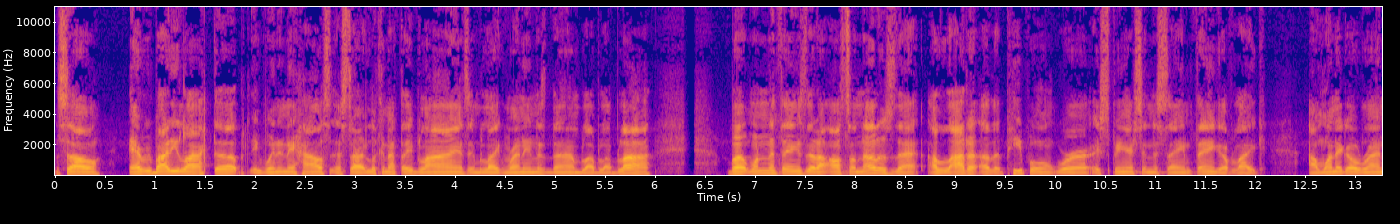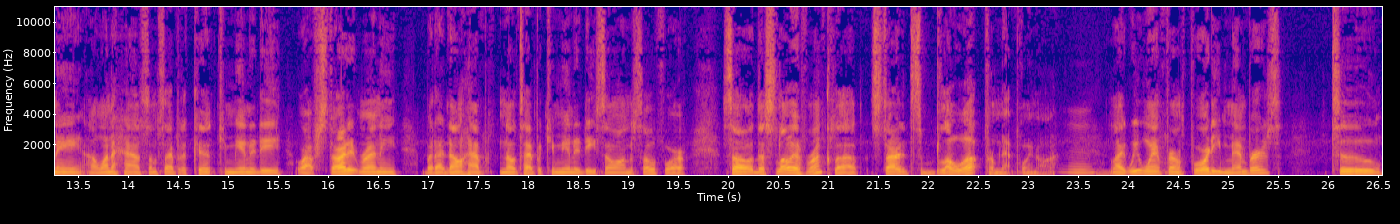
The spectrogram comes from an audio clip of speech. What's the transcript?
so everybody locked up. They went in their house and started looking at their blinds and like, running is done, blah blah blah. But one of the things that I also noticed that a lot of other people were experiencing the same thing of like, I want to go running, I want to have some type of community, or I've started running, but I don't have no type of community, so on and so forth. So the Slow AF Run Club started to blow up from that point on. Like we went from 40 members to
